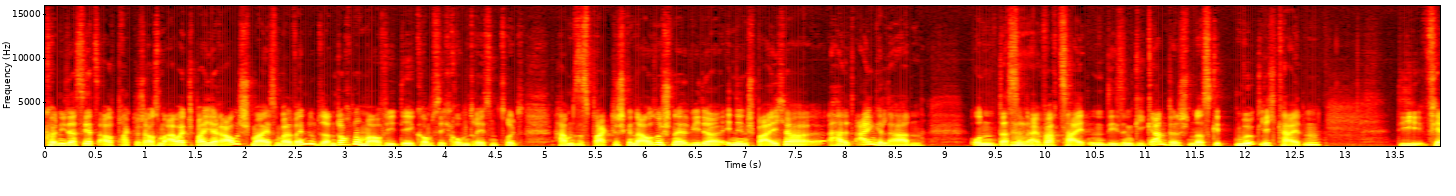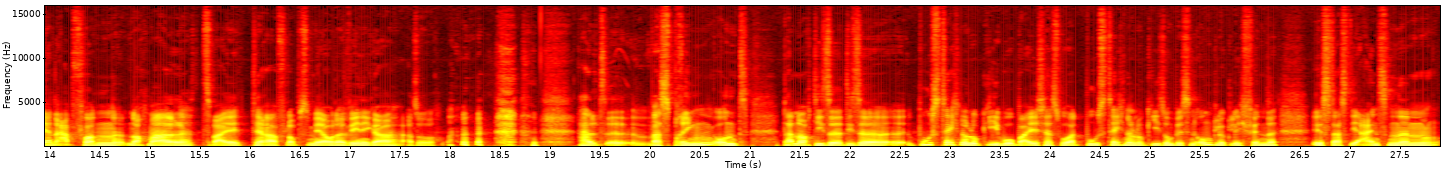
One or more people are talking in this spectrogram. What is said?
Können die das jetzt auch praktisch aus dem Arbeitsspeicher rausschmeißen, weil wenn du dann doch nochmal auf die Idee kommst, dich rumdrehst und drückst, haben sie es praktisch genauso schnell wieder in den Speicher halt eingeladen. Und das mhm. sind einfach Zeiten, die sind gigantisch und das gibt Möglichkeiten, die fernab von nochmal zwei Teraflops mehr oder weniger, also halt äh, was bringen. Und dann noch diese, diese Boost-Technologie, wobei ich das Wort Boost-Technologie so ein bisschen unglücklich finde, ist, dass die einzelnen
